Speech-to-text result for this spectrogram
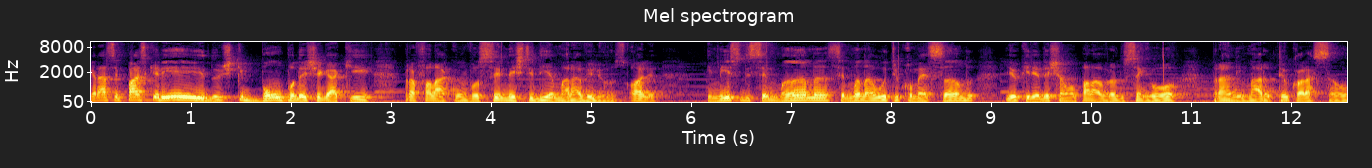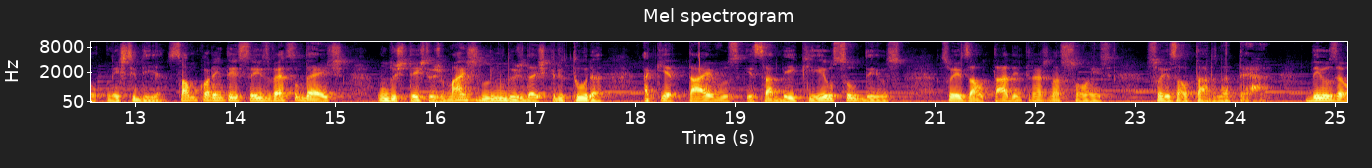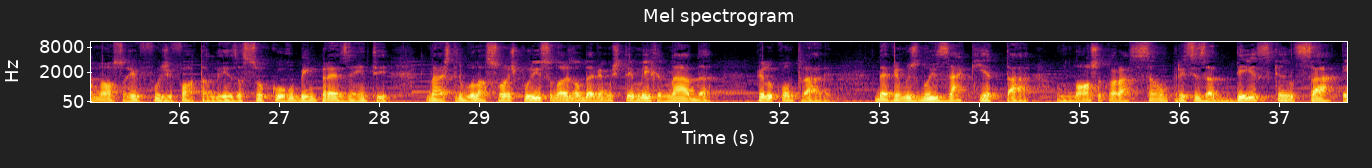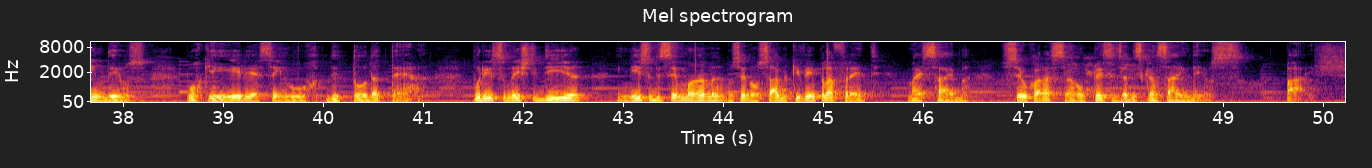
Graça e paz, queridos! Que bom poder chegar aqui para falar com você neste dia maravilhoso. Olha, início de semana, semana útil começando, e eu queria deixar uma palavra do Senhor para animar o teu coração neste dia. Salmo 46, verso 10, um dos textos mais lindos da Escritura. Aquietai-vos e sabei que eu sou Deus, sou exaltado entre as nações, sou exaltado na terra. Deus é o nosso refúgio e fortaleza, socorro bem presente nas tribulações, por isso nós não devemos temer nada. Pelo contrário, devemos nos aquietar. O nosso coração precisa descansar em Deus, porque Ele é Senhor de toda a terra. Por isso, neste dia, início de semana, você não sabe o que vem pela frente, mas saiba, o seu coração precisa descansar em Deus. Paz.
